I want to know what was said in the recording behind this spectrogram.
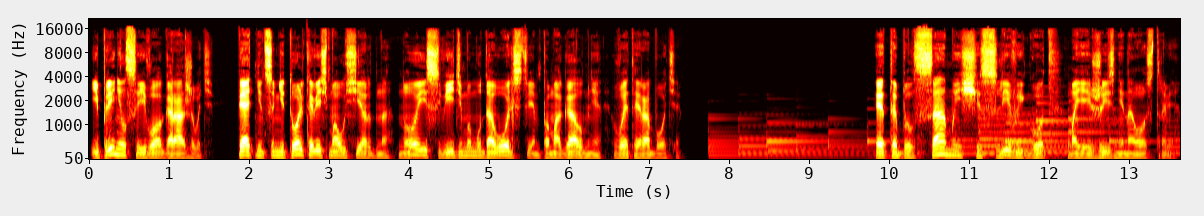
и принялся его огораживать. Пятница не только весьма усердно, но и с видимым удовольствием помогал мне в этой работе. Это был самый счастливый год моей жизни на острове.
